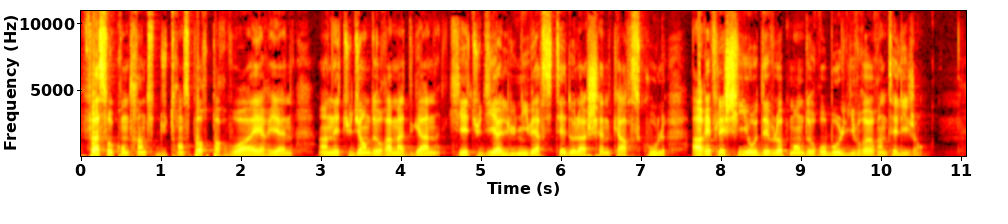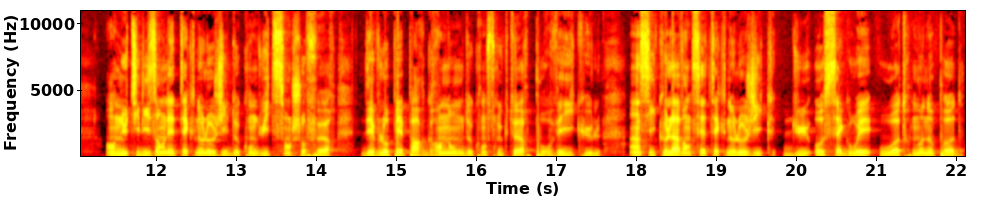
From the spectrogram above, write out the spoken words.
Face aux contraintes du transport par voie aérienne, un étudiant de Ramat Gan, qui étudie à l'université de la Shenkar School, a réfléchi au développement de robots livreurs intelligents en utilisant les technologies de conduite sans chauffeur développées par grand nombre de constructeurs pour véhicules, ainsi que l'avancée technologique due au Segway ou autres monopodes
